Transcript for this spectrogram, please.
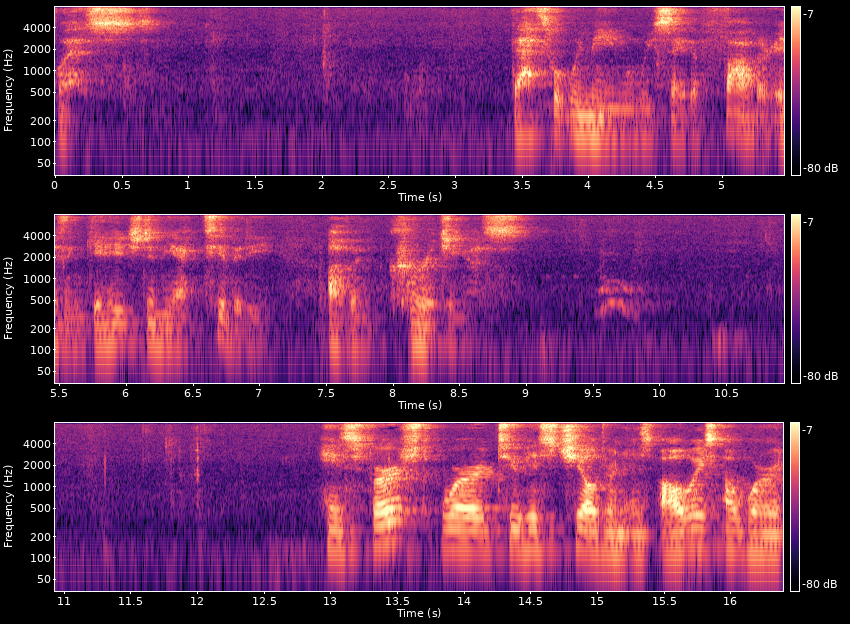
blessed. That's what we mean when we say the Father is engaged in the activity of encouraging us. His first word to his children is always a word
